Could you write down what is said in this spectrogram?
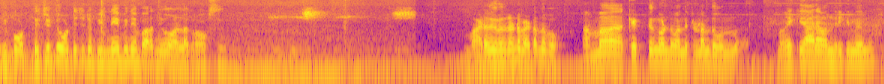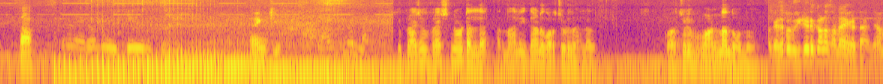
ഇതിപ്പോ ഒട്ടിച്ചിട്ട് ഒട്ടിച്ചിട്ട് പിന്നെയും പിന്നെയും പറഞ്ഞു പോകാനുള്ള ക്രോക്സ്. മഴ തീർന്നിട്ടുണ്ട് പെട്ടെന്ന് പോ. അമ്മ കെട്ടും കൊണ്ട് വന്നിട്ടുണ്ടെന്ന് തോന്നുന്നു. നോക്കി ആരാ വന്നിരിക്കുന്നതെന്ന്. താ ഇത്ര നേരം വെയിറ്റ് ചെയ്ത് താങ്ക് യു ഇപ്രാവശ്യം ഫ്രഷ് നോട്ടല്ല എന്നാലും ഇതാണ് കുറച്ചുകൂടി നല്ലത്. കുറച്ചുകൂടി വണ്ണം തോന്നുന്നു. ഇതിപ്പോ വീഡിയോ എടുക്കാനുള്ള സമയം കേട്ടാ ഞാൻ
